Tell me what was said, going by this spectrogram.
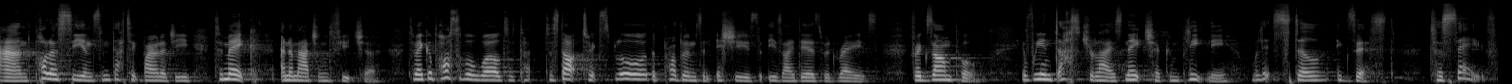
and policy and synthetic biology to make an imagined future. to make a possible world to, to start to explore the problems and issues that these ideas would raise. For example, if we industrialize nature completely, will it still exist to save?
